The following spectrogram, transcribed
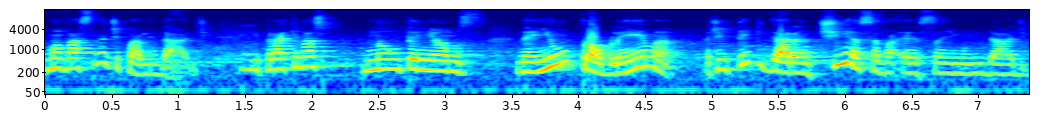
uma vacina de qualidade. E para que nós não tenhamos nenhum problema, a gente tem que garantir essa, essa imunidade,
